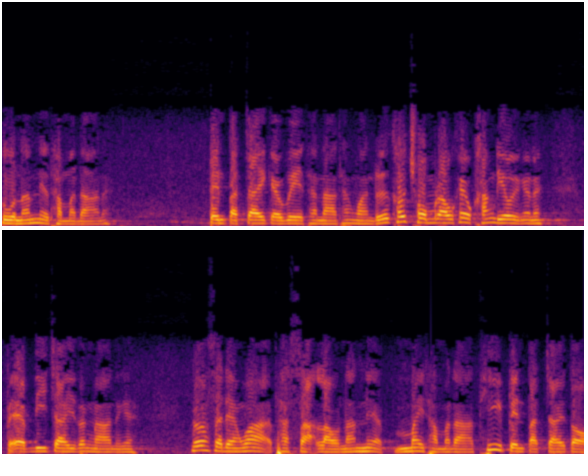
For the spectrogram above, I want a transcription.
ตัวนั้นเนี่ยธรรมดานะ เป็นปัจจัยแก่เวทนาทั้งวัน หรือเขาชมเราแค่ครั้งเดียวอย่างเงี้ยนะไปแอบดีใจตั้งนานอย่างเงี้ยก็แสดงว่าภาษาเหล่านั้นเนี่ย ไม่ธรรมดาที่เป็นปัจจัยต่อ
